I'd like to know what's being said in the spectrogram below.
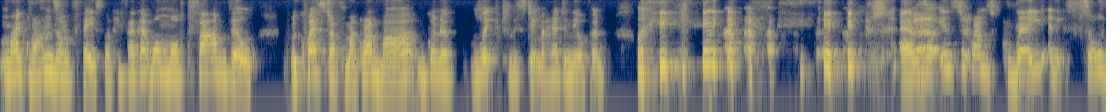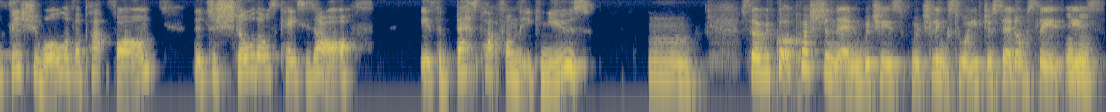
my grand's on Facebook. If I get one more Farmville request off my grandma, I'm gonna literally stick my head in the oven. um, so Instagram's great and it's so visual of a platform that to show those cases off, it's the best platform that you can use. Mm. So we've got a question then, which is which links to what you've just said. Obviously, mm-hmm. it's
